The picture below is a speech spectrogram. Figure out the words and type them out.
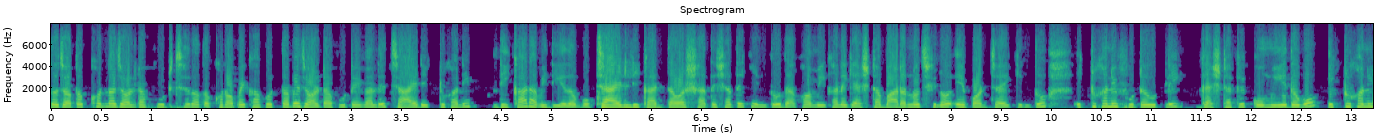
তো যতক্ষণ না জলটা ফুটছে ততক্ষণ অপেক্ষা করতে হবে। জলটা ফুটে গেলে চায়ের একটুখানি লিকার আমি দিয়ে দেব। চায়ের লিকার দেওয়ার সাথে, সাথে কিন্তু দেখো আমি এখানে গ্যাসটা বাড়ানো ছিল। এ পর্যায়ে কিন্তু একটুখানি ফুটে উঠলেই গ্যাসটাকে কমিয়ে দেবো একটুখানি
